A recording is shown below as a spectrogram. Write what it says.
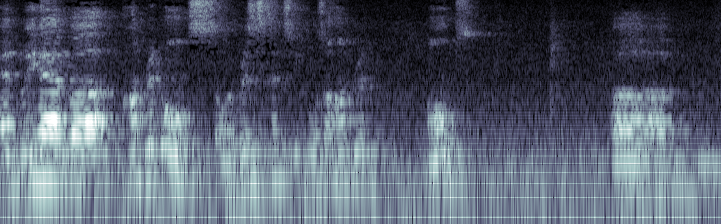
And we have uh, 100 ohms so resistance equals 100 ohms. Um,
